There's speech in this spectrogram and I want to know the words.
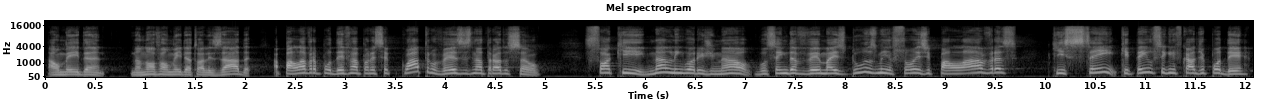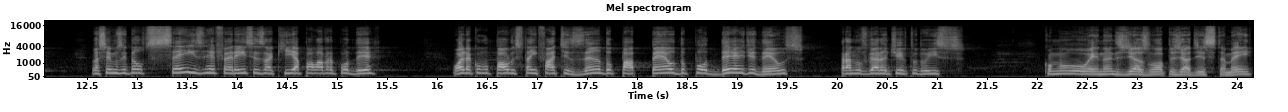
Almeida, na nova Almeida atualizada, a palavra poder vai aparecer quatro vezes na tradução. Só que na língua original você ainda vê mais duas menções de palavras que, sem, que têm o significado de poder. Nós temos então seis referências aqui à palavra poder. Olha como Paulo está enfatizando o papel do poder de Deus para nos garantir tudo isso. Como o Hernandes Dias Lopes já disse também,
